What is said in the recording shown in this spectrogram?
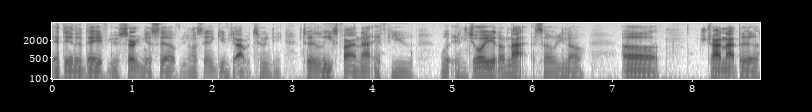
At the end of the day, if you're asserting yourself, you know what I'm saying, it gives you opportunity to at least find out if you would enjoy it or not. So, you know, uh, try not to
